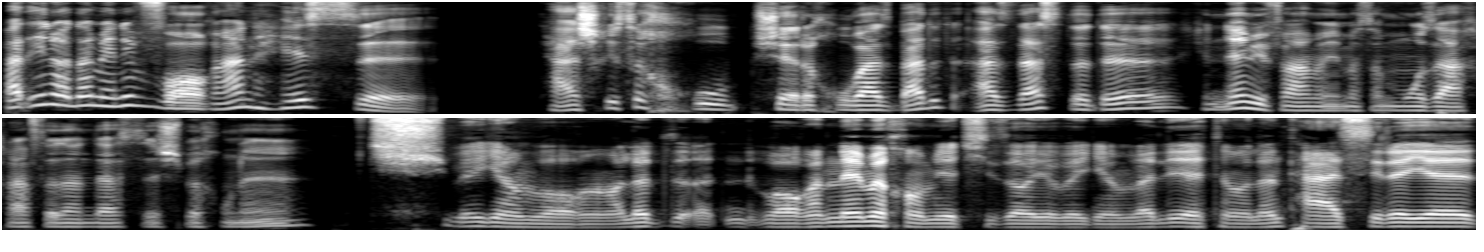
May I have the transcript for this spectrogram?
بعد این آدم یعنی واقعا حس تشخیص خوب شعر خوب از رو از دست داده که نمی‌فهمه مثلا مزخرف دادن دستش بخونه؟ چی بگم واقعا؟ حالا واقعا نمی‌خوام یه چیزایی بگم ولی احتمالا تاثیر یه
